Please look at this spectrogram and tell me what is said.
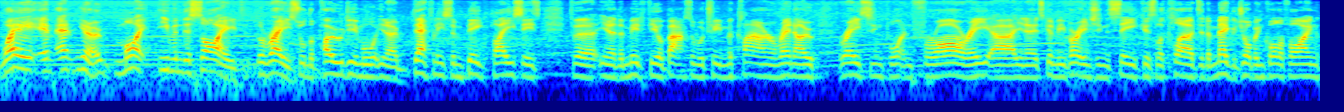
way, and, you know, might even decide the race or the podium or, you know, definitely some big places for you know the midfield battle between McLaren, Renault, Racing Point, and Ferrari. Uh, you know it's going to be very interesting to see because Leclerc did a mega job in qualifying.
